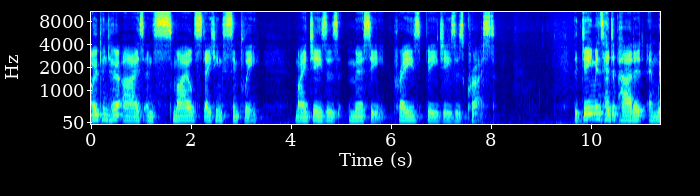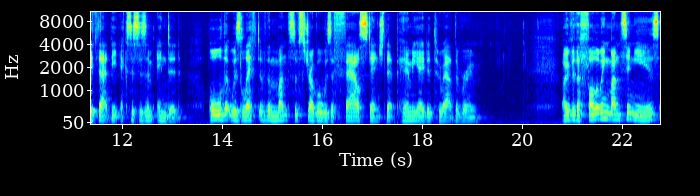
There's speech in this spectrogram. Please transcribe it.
opened her eyes, and smiled, stating simply, My Jesus, mercy, praise be Jesus Christ. The demons had departed, and with that the exorcism ended. All that was left of the months of struggle was a foul stench that permeated throughout the room. Over the following months and years,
